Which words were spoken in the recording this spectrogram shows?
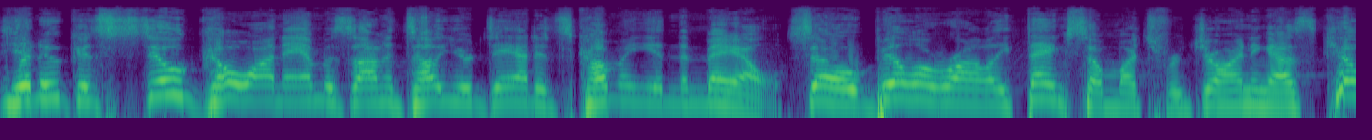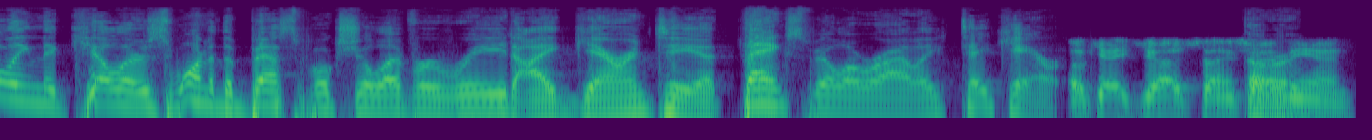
you know, can still go on Amazon and tell your dad it's coming in the mail. So, Bill O'Reilly, thanks so much for joining us. Killing the Killers, one of the best books you'll ever read. I guarantee it. Thanks, Bill O'Reilly. Take care. Okay, Judge, thanks for All having right. me in.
